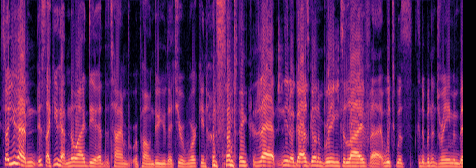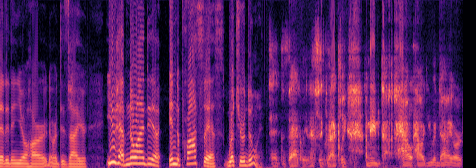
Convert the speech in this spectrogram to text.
So you had it's like you have no idea at the time, Rapone, do you, that you're working on something that you know God's going to bring to life, uh, which was could have been a dream embedded in your heart or desire you have no idea in the process what you're doing. Exactly. That's exactly. I mean, how how you and I are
